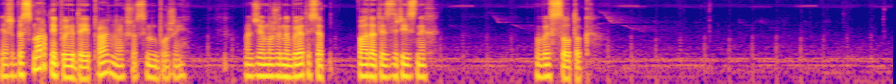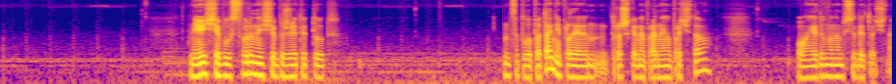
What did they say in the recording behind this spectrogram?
Я ж безсмертний, по ідеї, правильно, якщо син Божий. Отже, я можу не боятися падати з різних висоток. Навіщо був створений, щоб жити тут? Ну, Це було питання, але я трошки неправильно його прочитав. О, я думаю, нам сюди точно.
